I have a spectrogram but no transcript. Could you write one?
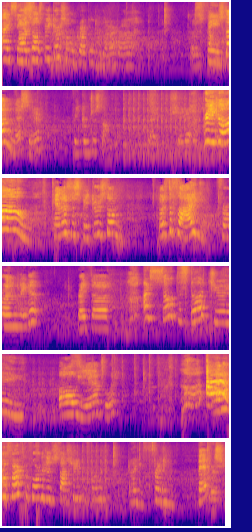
I see. I saw speaker, someone grapple over there. Uh, uh, Speed. this here. Rico, just stand. Right, shoot it. Rico! Okay, there's the speakers done. There's the flag for when we need it. Right there. I saw the statue. Oh yeah, boy. ah! Uh, but first, before we do the statue, before we... Oh, you friggin' Bitch.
